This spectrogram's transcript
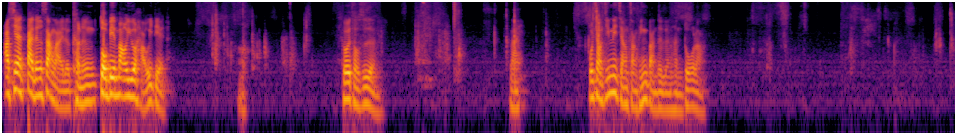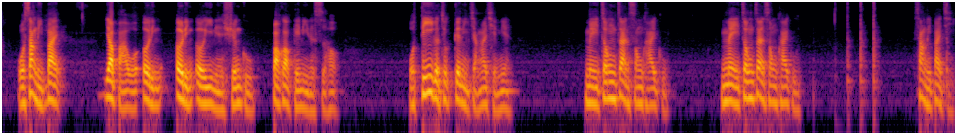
啊。现在拜登上来了，可能多边贸易会好一点。啊各位投资人，来，我想今天讲涨停板的人很多啦。我上礼拜要把我二零二零二一年选股报告给你的时候，我第一个就跟你讲在前面，美中站松开股，美中站松开股，上礼拜几，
